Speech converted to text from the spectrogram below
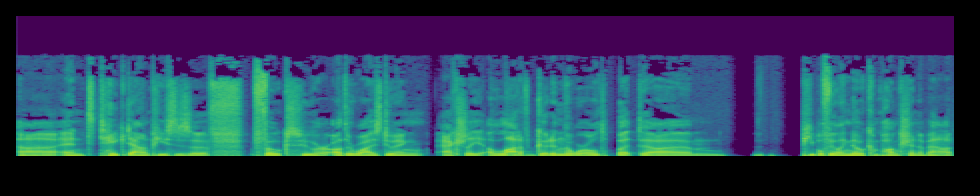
uh, and take down pieces of folks who are otherwise doing actually a lot of good in the world, but um, people feeling no compunction about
